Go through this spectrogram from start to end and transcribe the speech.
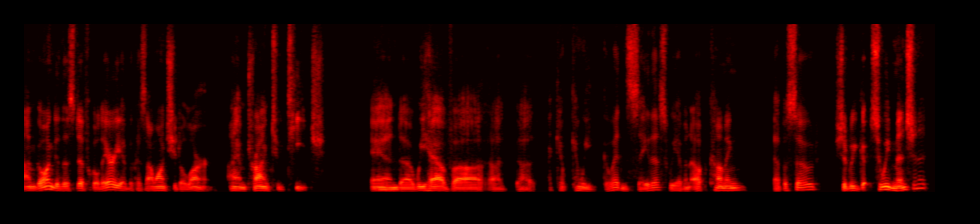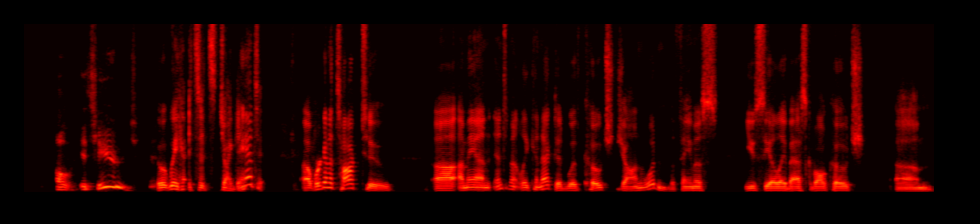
I'm going to this difficult area because I want you to learn. I am trying to teach. And uh, we have, uh, uh, uh, can, can, we go ahead and say this? We have an upcoming episode. Should we go, should we mention it? Oh, it's huge. Uh, we, it's it's gigantic. Uh, we're going to talk to a man intimately connected with Coach John Wooden, the famous UCLA basketball coach. Um,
